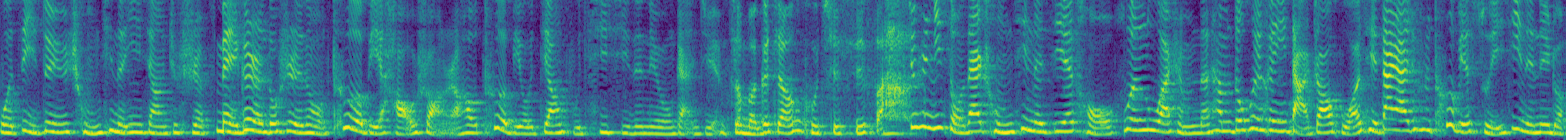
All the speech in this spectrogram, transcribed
我自己对于重庆的印象就是每个人都是那种特别豪爽，然后特别有江湖气息的那种感觉。怎么个江湖气息法？就是你走在重庆的街头问路啊什么的，他们都会跟你打招呼，而且大家就是特别随性的那种，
